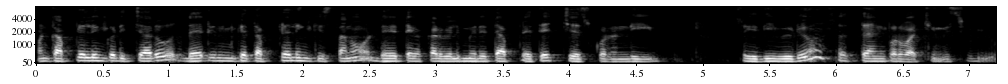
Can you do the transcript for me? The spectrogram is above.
మనకి అప్లై లింక్ కూడా ఇచ్చారు. డైరెక్ట్ మీకు అయితే అప్లై లింక్ ఇస్తాను. డైరెక్ట్ అక్కడ వెళ్ళి మీరైతే అప్లై అయితే చేసుకోండి సో ఇది video. So thank for watching this video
